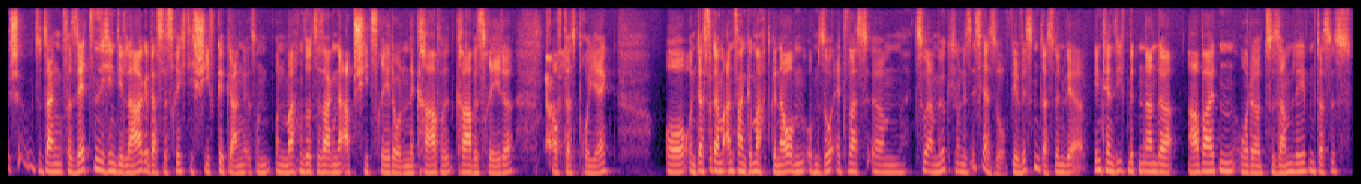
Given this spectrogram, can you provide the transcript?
sozusagen versetzen sich in die Lage, dass es richtig schief gegangen ist und, und machen sozusagen eine Abschiedsrede oder eine Grabe, Grabesrede ja. auf das Projekt. Oh, und das wird am Anfang gemacht, genau um, um so etwas ähm, zu ermöglichen. Und es ist ja so, wir wissen, dass wenn wir intensiv miteinander arbeiten oder zusammenleben, dass es,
